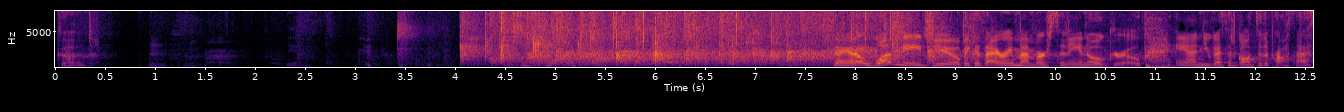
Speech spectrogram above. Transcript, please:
good. Diana, what made you, because I remember sitting in O group and you guys had gone through the process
